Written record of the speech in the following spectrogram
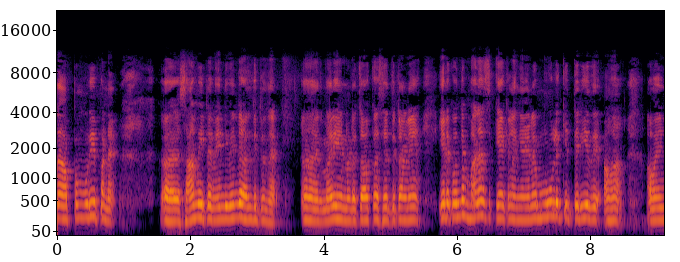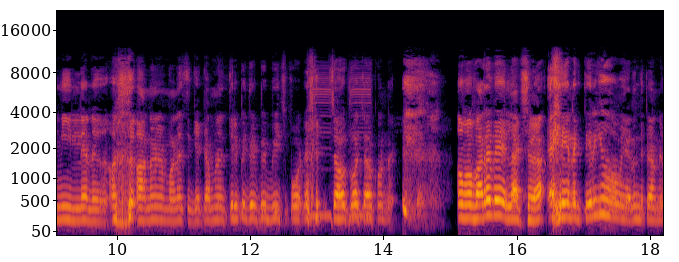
நான் அப்போ முடிவு பண்ணேன். சாமிகிட்ட வேண்டி வேண்டி அழுதுட்டு இருந்தேன். இது மாதிரி என்னோட சாக்கா செத்துட்டானே. எனக்கு வந்து மனசு கேட்கலங்க ஏன்னா மூளைக்கு தெரியுது. அவன் அவன் இனி இல்லைன்னு. ஆனால் மனசு கேட்காம நான் திருப்பி திருப்பி பீச் போட்டேன். சாக்கோ சாக்கோன்னு அவன் வரவே இல்லை ஆக்சுவலாக எனக்கு தெரியும் அவன் இறந்துட்டான்னு.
